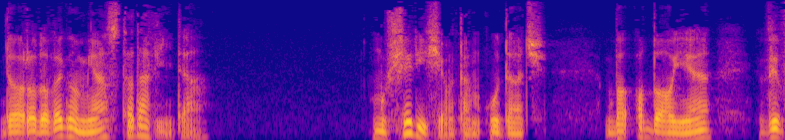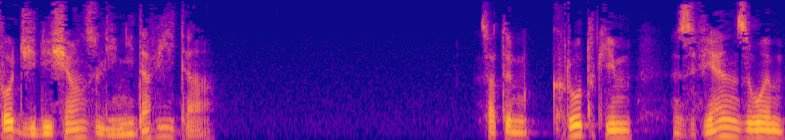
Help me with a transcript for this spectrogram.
do rodowego miasta Dawida. Musieli się tam udać, bo oboje wywodzili się z linii Dawida. Za tym krótkim, zwięzłym,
